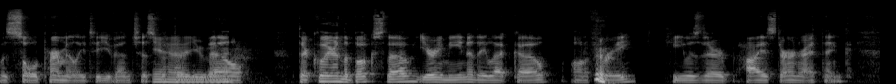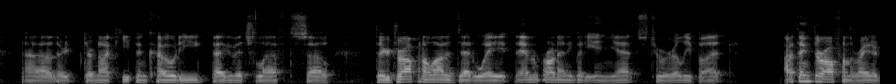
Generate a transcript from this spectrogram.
was sold permanently to Juventus Yeah, for 30 Juve. mil. They're clearing the books though. Yerry Mina they let go on a free. he was their highest earner, I think. Uh, they're they're not keeping Coady. Begovic left, so they're dropping a lot of dead weight. They haven't brought anybody in yet. It's too early, but I think they're off on the right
